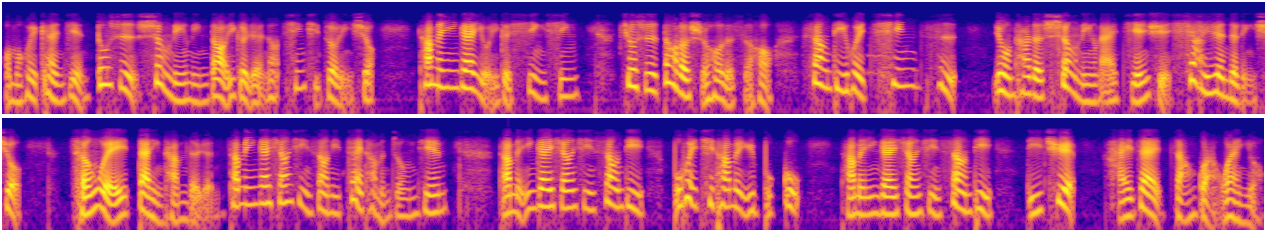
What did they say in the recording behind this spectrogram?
我们会看见都是圣灵领到一个人啊兴起做领袖。他们应该有一个信心，就是到了时候的时候，上帝会亲自用他的圣灵来拣选下一任的领袖，成为带领他们的人。他们应该相信上帝在他们中间，他们应该相信上帝不会弃他们于不顾，他们应该相信上帝的确。还在掌管万有，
